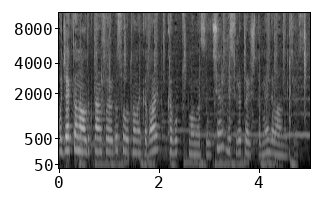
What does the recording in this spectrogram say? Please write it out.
Ocaktan aldıktan sonra da soğutana kadar kabuk tutmaması için bir süre karıştırmaya devam edeceğiz.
